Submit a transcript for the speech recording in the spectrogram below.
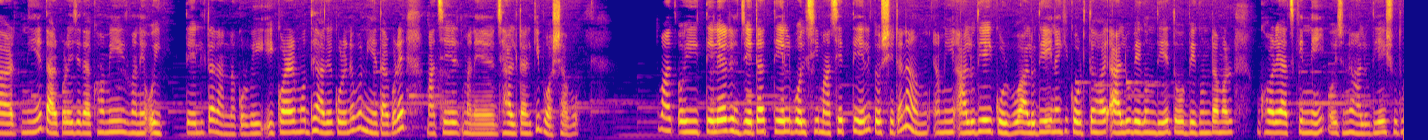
আর নিয়ে তারপরে যে দেখো আমি মানে ওই তেলটা রান্না করব, এই এই কড়াইয়ের মধ্যে আগে করে নেব, নিয়ে তারপরে মাছের মানে ঝালটা আর কি বসাবো। মাছ ওই তেলের যেটা তেল বলছি, মাছের তেল, তো সেটা না আমি আলু দিয়েই করব। আলু দিয়েই নাকি করতে হয়, আলু, বেগুন দিয়ে। তো বেগুনটা আমার ঘরে আজকে নেই, ওই জন্য আলু দিয়েই শুধু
